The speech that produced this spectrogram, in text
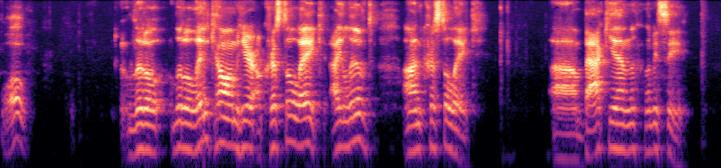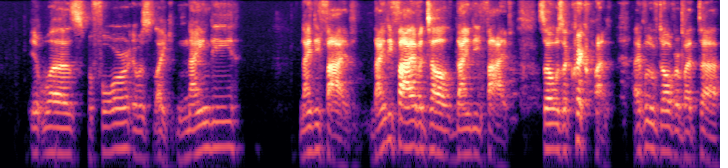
Whoa little little lake home here, oh, Crystal Lake. I lived on Crystal Lake um, back in. Let me see. It was before. It was like 90, 95, 95 until 95. So it was a quick one. I moved over, but uh,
